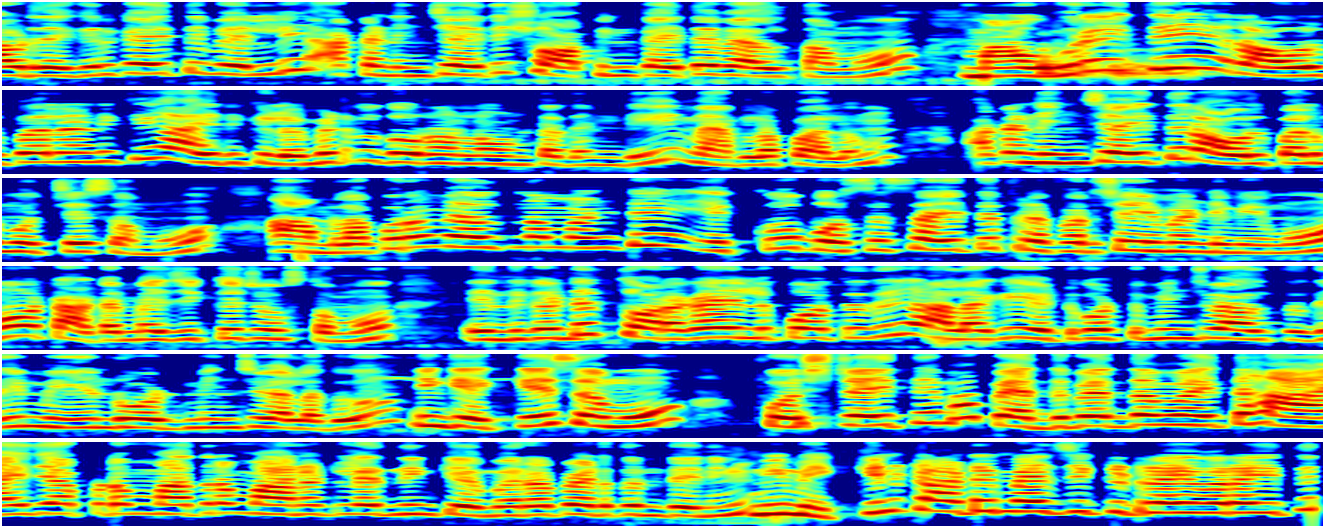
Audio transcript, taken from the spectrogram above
ఆవిడ దగ్గరికి అయితే వెళ్ళి అక్కడి నుంచి అయితే షాపింగ్కి అయితే వెళ్తాము. మా ఊరైతే రావులపాలెనికి ఐదు కిలోమీటర్ల దూరంలో ఉంటుందండి మెర్లపాలెం. అక్కడి నుంచి అయితే రావులపాలెం వచ్చేసాము. అమలాపురం వెళ్తున్నామంటే ఎక్కువ బస్సెస్ అయితే ప్రిఫర్ చేయమండి మేము. టాటా మ్యాజిక్కే చూస్తాము. ఎందుకంటే త్వరగా వెళ్ళిపోతుంది అలాగే ఎటుకొట్టు మించి వెళ్తుంది మెయిన్ రోడ్ మించి వెళ్ళదు. ఇంక ఎక్కేసాము ఫస్ట్ అయితే మా పెద్ద పెద్దమ్మ అయితే హాయ్ చెప్పడం మాత్రం మానట్లేదు. నేను కెమెరా పెడుతుంటేని. మేము ఎక్కిన టాటా మ్యాజిక్ డ్రైవర్ అయితే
